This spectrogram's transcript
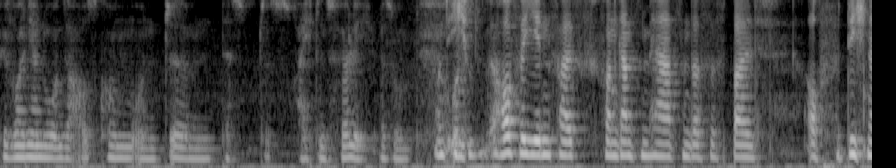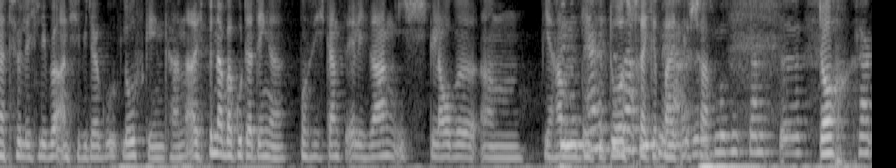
wir wollen ja nur unser Auskommen und ähm, das, das reicht uns völlig. Also Und ich hoffe jedenfalls von ganzem Herzen, dass es bald auch für dich natürlich, liebe Antje, wieder gut losgehen kann. Also Ich bin aber guter Dinge, muss ich ganz ehrlich sagen. Ich glaube, ähm, wir ich haben diese Durststrecke bald also geschafft. Das muss ich ganz äh, Doch, klar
